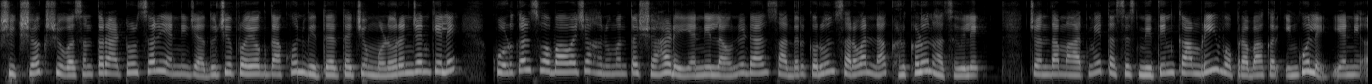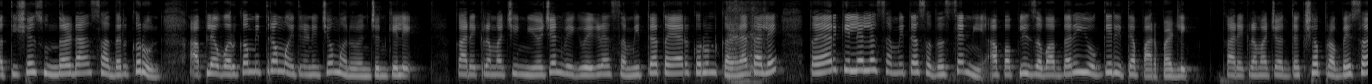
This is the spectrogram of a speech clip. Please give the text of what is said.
शिक्षक श्री वसंत राठोड सर यांनी जादूचे प्रयोग दाखवून विद्यार्थ्याचे मनोरंजन केले. खोडकर स्वभावाच्या हनुमंत शहाडे यांनी लावणी डान्स सादर करून सर्वांना खळखळून हसविले. चंदा महात्मे तसेच नितीन कांबळी व प्रभाकर इंगोले यांनी अतिशय सुंदर डान्स सादर करून आपल्या वर्गमित्र मैत्रिणीचे मनोरंजन केले. कार्यक्रमाचे नियोजन वेगवेगळ्या समित्या तयार करून करण्यात आले. तयार केलेल्या समित्या सदस्यांनी आपापली जबाबदारी योग्यरित्या पार पाडली. कार्यक्रमाचे अध्यक्ष प्रभेसर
